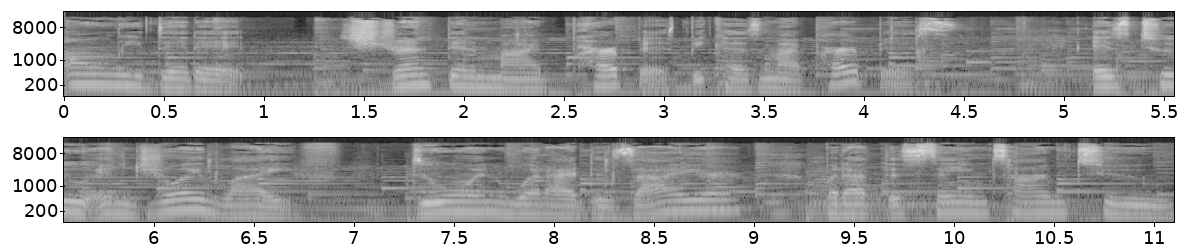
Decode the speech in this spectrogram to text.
only did it strengthen my purpose, because my purpose is to enjoy life doing what I desire, but at the same time to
